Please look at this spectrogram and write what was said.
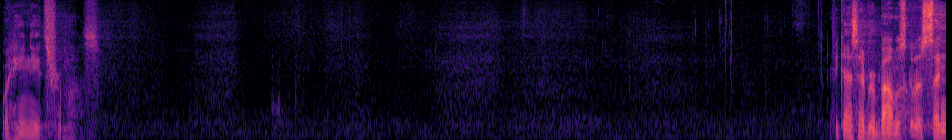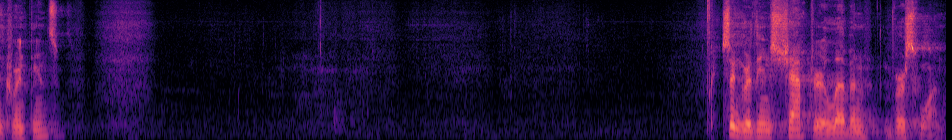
what He needs from us. If you guys have your Bibles, go to 2 Corinthians. Second Corinthians chapter 11, verse 1. If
